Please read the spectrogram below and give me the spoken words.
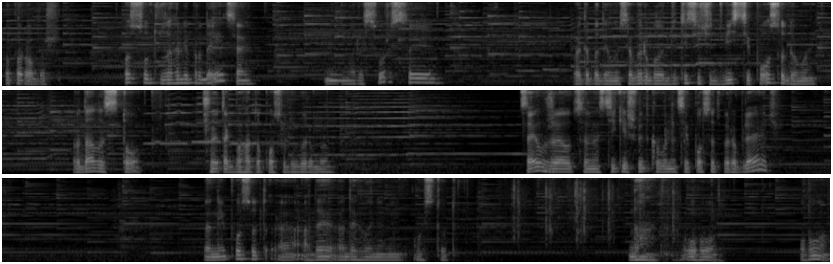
Що поробиш? Посуд взагалі продається. Ресурси. Давайте подивимося, виробили 2200 посуду ми. Продали 100. Що я так багато посуду виробив? Це вже оце настільки швидко вони цей посуд виробляють. Глиняний посуд, а, а де, а де глиняний? Ось тут. Да, ого. Ого.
